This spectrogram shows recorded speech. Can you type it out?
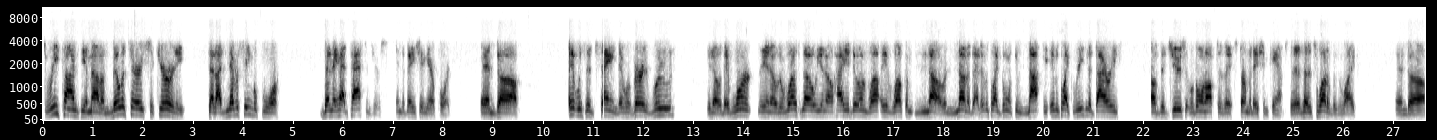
three times the amount of military security that I'd never seen before than they had passengers in the Beijing airport. And uh, it was insane. They were very rude. You know, they weren't, you know, there was no, you know, how you doing? Well, eh, welcome. No, none of that. It was like going through Nazi. It was like reading the diaries of the Jews that were going off to the extermination camps. That's what it was like. And uh,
